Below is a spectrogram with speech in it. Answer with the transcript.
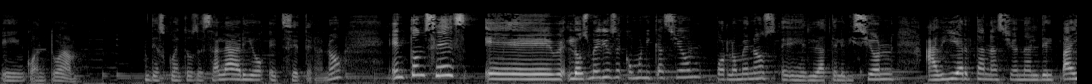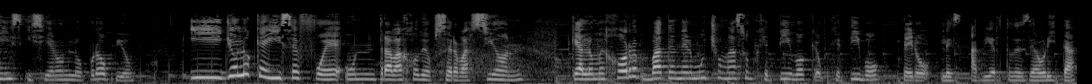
en cuanto a descuentos de salario, etcétera, ¿no? Entonces, eh, los medios de comunicación, por lo menos eh, la televisión abierta nacional del país, hicieron lo propio. Y yo lo que hice fue un trabajo de observación que a lo mejor va a tener mucho más subjetivo que objetivo, pero les advierto desde ahorita,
